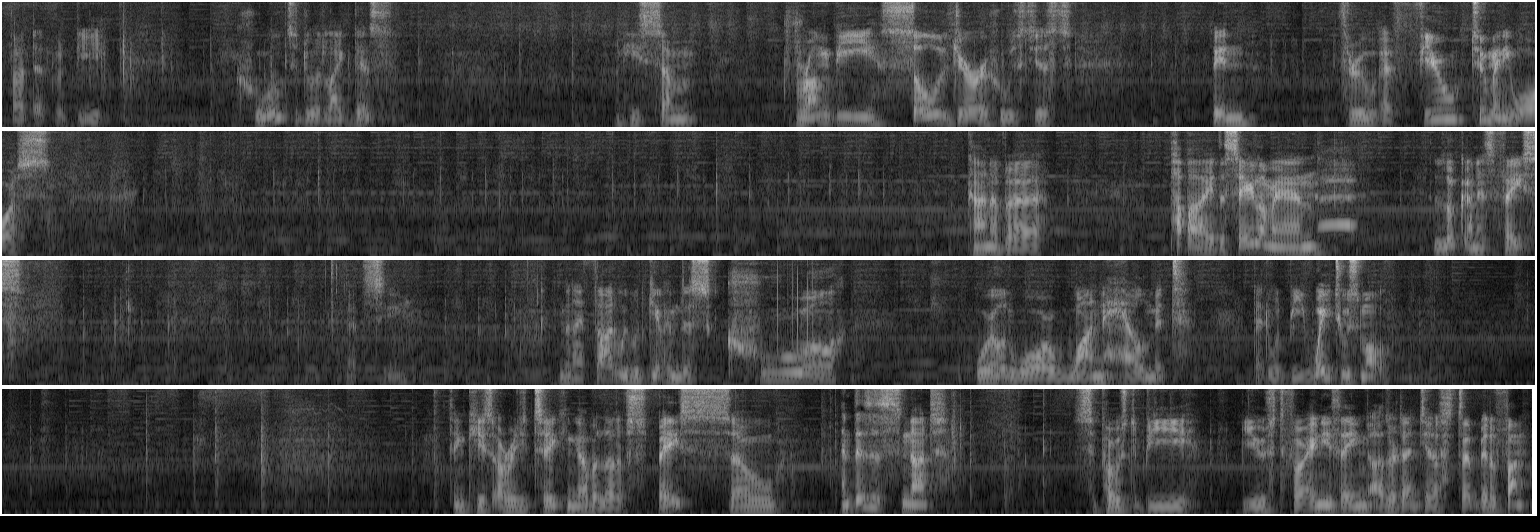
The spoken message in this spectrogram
thought that would be cool to do it like this he's some grumpy soldier who's just been through a few too many wars. Kind of a Popeye the Sailor Man look on his face. And then I thought we would give him this cool World War One helmet that would be way too small. I think he's already taking up a lot of space, so... And this is not supposed to be used for anything other than just a bit of fun.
